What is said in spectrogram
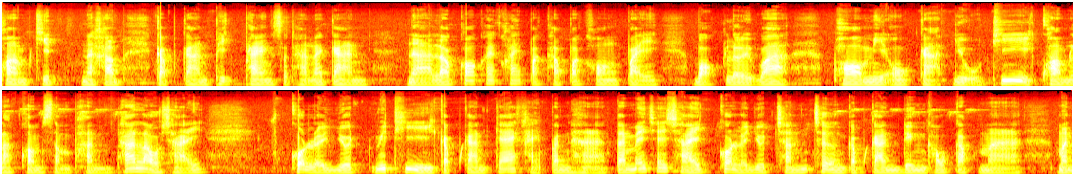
ความคิดนะครับ กับการพลิกแพลงสถานการณ์นะแล้วก็ค่อยๆ ประคับประคองไปบอกเลยว่า พอมีโอกาสอยู่ที่ความรักความสัมพันธ์ ถ้าเราใช้กลยุทธ์วิธีกับการแก้ไขปัญหา แต่ไม่ใช่ใช้กลยุทธ์ชั้นเชิงกับการดึงเขากลับมา มัน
